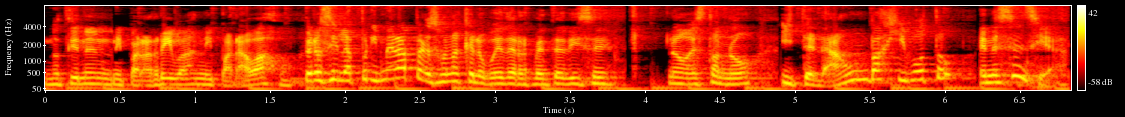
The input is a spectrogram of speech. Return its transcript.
no tienen ni para arriba ni para abajo. Pero si la primera persona que lo ve de repente dice no, esto no, y te da un bajivoto, en esencia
